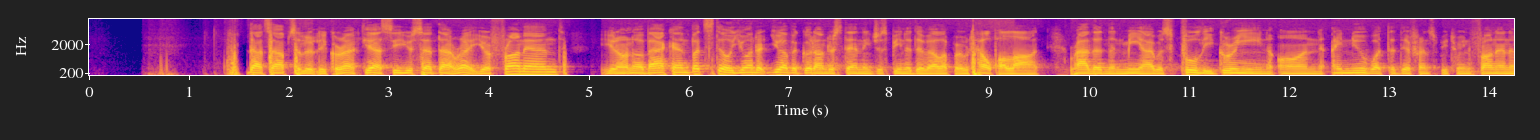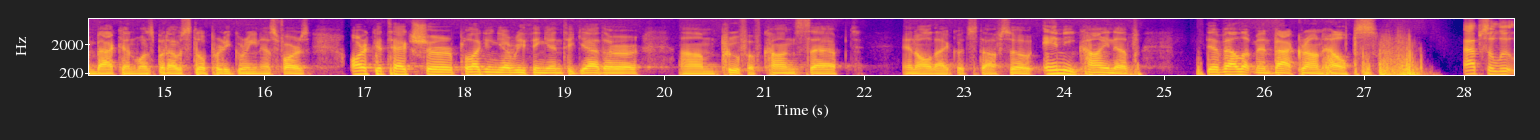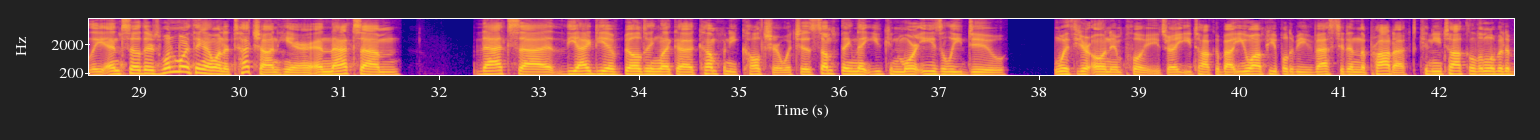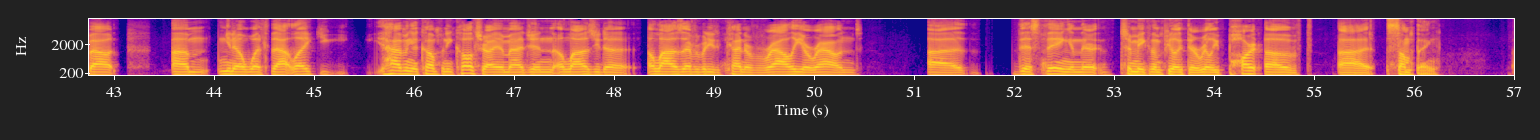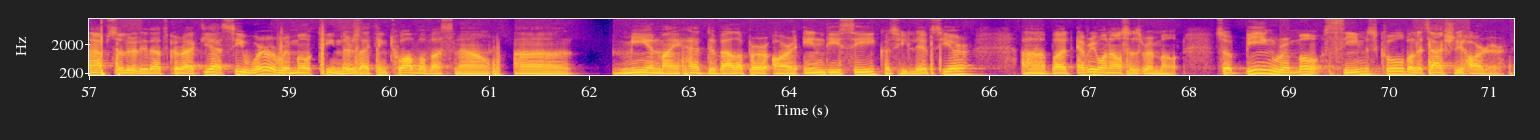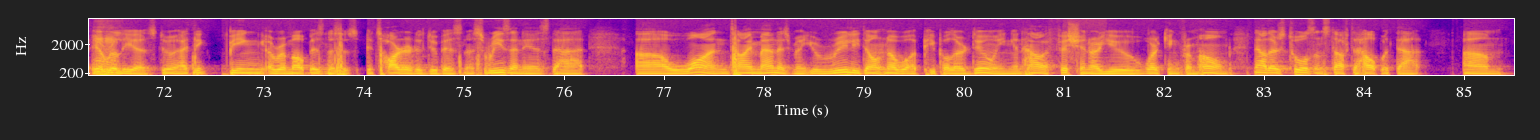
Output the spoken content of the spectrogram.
That's absolutely correct. Yeah, see, you said that right. Your front end, you don't know back end, but still, you under you have a good understanding. Just being a developer would help a lot. Rather than me, I was fully green on. I knew what the difference between front end and back end was, but I was still pretty green as far as architecture, plugging everything in together, um, proof of concept, and all that good stuff. So any kind of development background helps. Absolutely. And so there's one more thing I want to touch on here, and that's um, that's uh, the idea of building like a company culture, which is something that you can more easily do with your own employees, right? You talk about you want people to be vested in the product. Can you talk a little bit about, um, you know, what's that like? You, having a company culture, I imagine, allows you to allows everybody to kind of rally around uh, this thing and they to make them feel like they're really part of uh, something. Absolutely, that's correct. Yeah, see, we're a remote team. There's, I think, 12 of us now. Uh, me and my head developer are in DC because he lives here, uh, but everyone else is remote. So being remote seems cool, but it's actually harder. It mm-hmm. really is. I think being a remote business is it's harder to do business. Reason is that uh, one time management. You really don't know what people are doing and how efficient are you working from home. Now there's tools and stuff to help with that. Um,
